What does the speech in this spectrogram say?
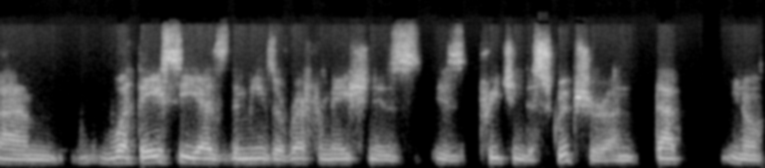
um, what they see as the means of reformation is is preaching the scripture and that you know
